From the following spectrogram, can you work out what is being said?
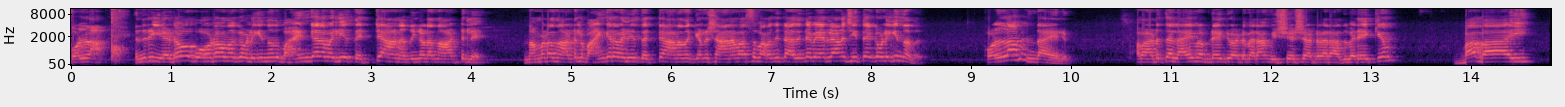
കൊള്ളാം. എന്നിട്ട് എടോ ബോഡോ എന്നൊക്കെ വിളിക്കുന്നത് ഭയങ്കര വലിയ തെറ്റാണ് നിങ്ങളുടെ നാട്ടിൽ നമ്മുടെ നാട്ടിൽ ഭയങ്കര വലിയ തെറ്റാണെന്നൊക്കെയാണ് ഷാനവാസ് പറഞ്ഞിട്ട് അതിന്റെ പേരിലാണ് ചീത്തയൊക്കെ വിളിക്കുന്നത്. കൊള്ളാം എന്തായാലും. അപ്പൊ അടുത്ത ലൈവ് അപ്ഡേറ്റുമായിട്ട് വരാം. വിശേഷമായിട്ട് വരാം. അതുവരേക്കും ബ ബൈ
